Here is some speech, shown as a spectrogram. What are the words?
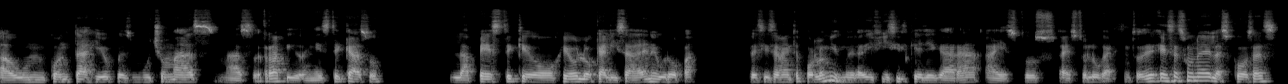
a un contagio pues mucho más, más rápido. En este caso, la peste quedó geolocalizada en Europa precisamente por lo mismo, era difícil que llegara a estos, a estos lugares. Entonces, esa es una de las cosas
